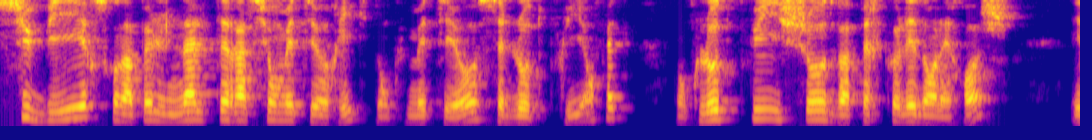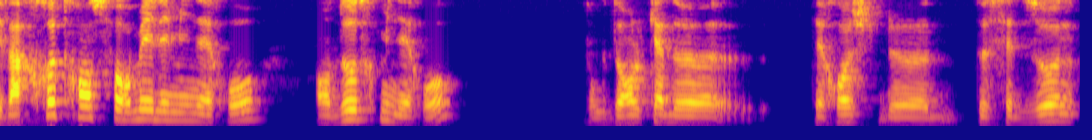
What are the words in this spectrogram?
subir ce qu'on appelle une altération météorique. Donc météo, c'est de l'eau de pluie en fait. Donc l'eau de pluie chaude va percoler dans les roches et va retransformer les minéraux en d'autres minéraux. Donc dans le cas de, des roches de, de cette zone,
